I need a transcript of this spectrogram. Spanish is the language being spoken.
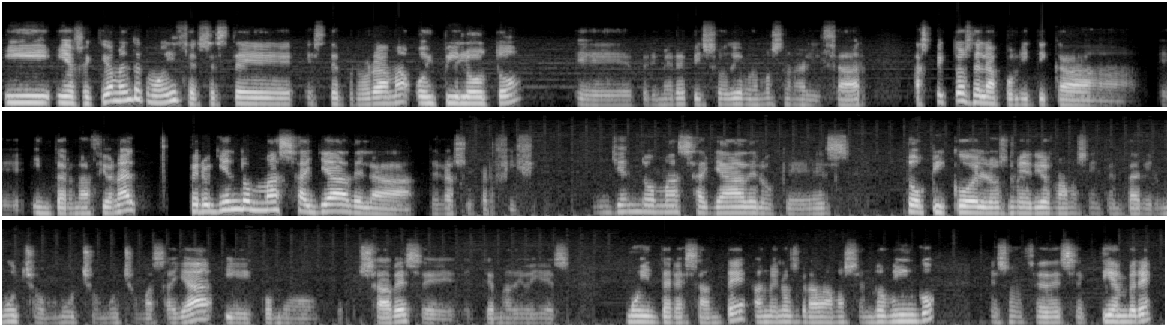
Y, y, efectivamente, como dices, este, este programa, hoy piloto, eh, primer episodio, vamos a analizar aspectos de la política eh, internacional, pero yendo más allá de la, de la superficie, yendo más allá de lo que es tópico en los medios, vamos a intentar ir mucho, mucho, mucho más allá. Y como, sabes, eh, el tema de hoy es muy interesante, al menos grabamos en domingo, es 11 de septiembre,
